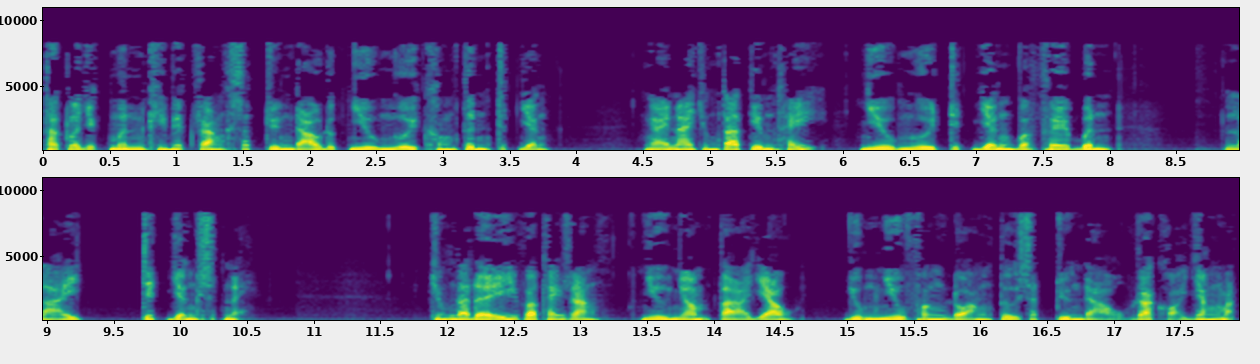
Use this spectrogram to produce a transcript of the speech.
Thật là giật mình khi biết rằng sách truyền đạo được nhiều người không tin trích dẫn. Ngày nay chúng ta tìm thấy nhiều người trích dẫn và phê bình lại trích dẫn sách này. Chúng ta để ý và thấy rằng nhiều nhóm tà giáo dùng nhiều phân đoạn từ sách truyền đạo ra khỏi văn mạch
